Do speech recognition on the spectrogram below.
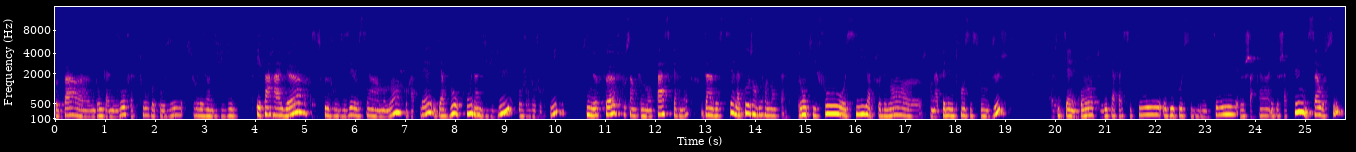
On ne peut pas euh, donc à nouveau faire tout reposer sur les individus. Et par ailleurs, c'est ce que je vous disais aussi à un moment, je vous rappelais, il y a beaucoup d'individus au jour d'aujourd'hui qui ne peuvent tout simplement pas se permettre d'investir la cause environnementale. Donc il faut aussi absolument ce qu'on appelle une transition juste, qui tiennent compte des capacités et des possibilités de chacun et de chacune. Et ça aussi,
